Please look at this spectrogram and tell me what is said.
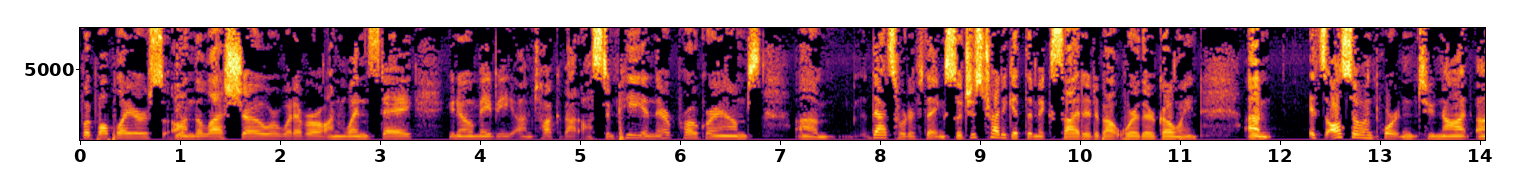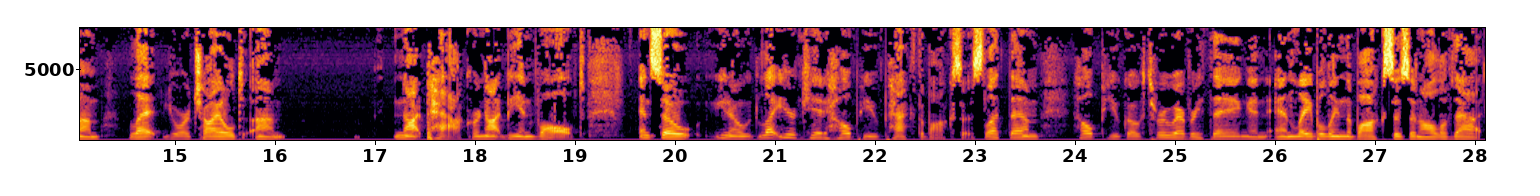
football players on the last show or whatever on Wednesday. You know, maybe um, talk about Austin Peay and their programs, um, that sort of thing. So just try to get them excited about where they're going. Um, it's also important to not um, let your child um, not pack or not be involved. And so, you know, let your kid help you pack the boxes. Let them help you go through everything and, and labeling the boxes and all of that.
